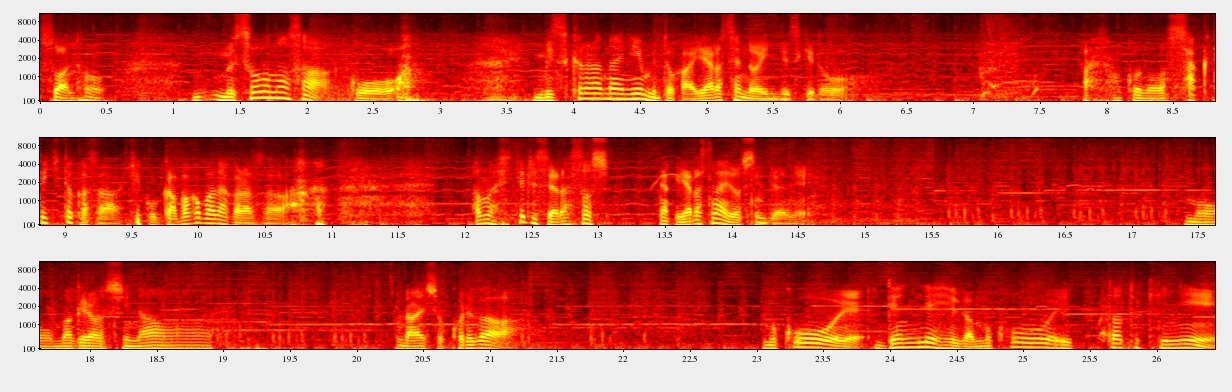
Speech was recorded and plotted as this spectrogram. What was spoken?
そうあの無双のさこう 見つからないゲームとかやらせるのはいいんですけどあのこの索敵とかさ結構ガバガバだからさ あんまステルスやらそうしなんかやらせないでほしいんだよね。もう紛らわしいなぁ。来週これが向こうへ伝令兵が向こうへ行った時に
